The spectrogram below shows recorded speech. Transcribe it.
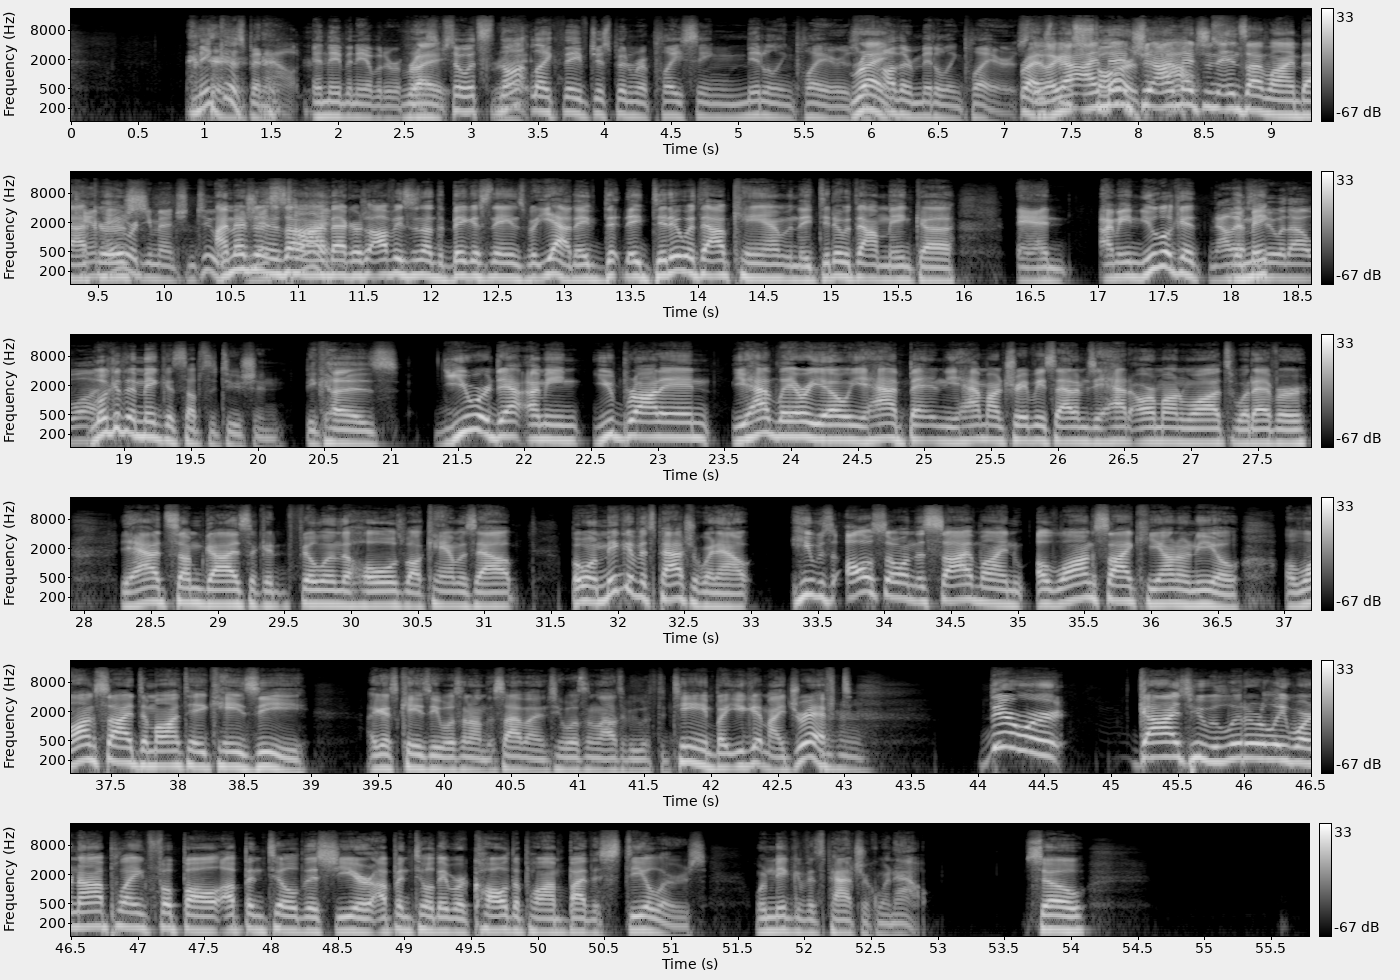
Minkah's been out and they've been able to replace him. So it's right. not like they've just been replacing middling players Right. with other middling players. Right, There's like I, I mentioned, I mentioned the inside linebackers. Cam Heyward you mentioned too. I mentioned inside time. linebackers. Obviously, not the biggest names, but yeah, they they did it without Cam and they did it without Minkah. And I mean, you look at Now the they to do without what? Look at the Minkah substitution because you were down. I mean, you brought in, you had Larry O, and you had Benton, you had Montravius Adams, you had Armon Watts, whatever. You had some guys that could fill in the holes while Cam was out. But when Minkah Fitzpatrick went out, he was also on the sideline alongside Keanu Neal, alongside Damontae Kazee. I guess Kazee wasn't on the sidelines. He wasn't allowed to be with the team, but you get my drift. Mm-hmm. There were guys who literally were not playing football up until this year, up until they were called upon by the Steelers when Minkah Fitzpatrick went out. So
